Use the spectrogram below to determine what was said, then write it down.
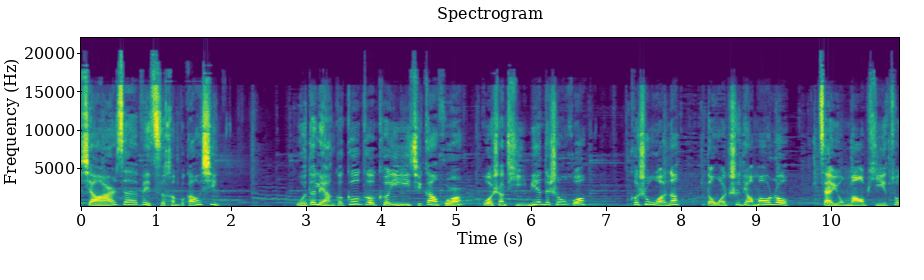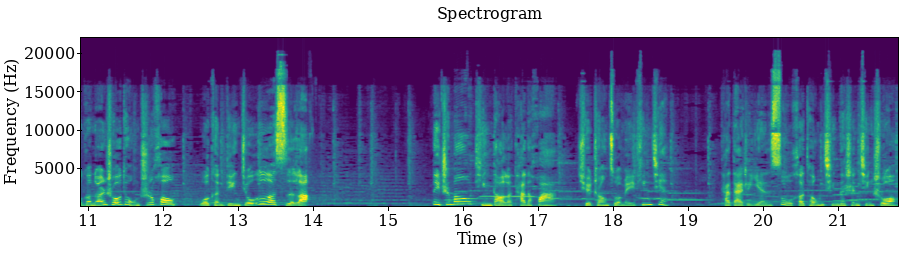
小儿子为此很不高兴。我的两个哥哥可以一起干活，过上体面的生活，可是我呢？等我吃掉猫肉。再用猫皮做个暖手桶之后，我肯定就饿死了。那只猫听到了他的话，却装作没听见。他带着严肃和同情的神情说：“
